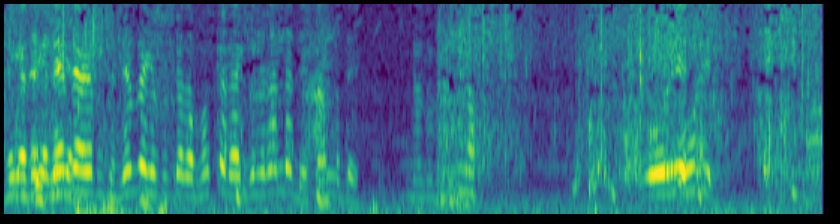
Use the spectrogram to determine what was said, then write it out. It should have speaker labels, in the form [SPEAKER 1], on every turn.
[SPEAKER 1] ঠিক আছে ঠিক আছে ফসকা একজনের রান্না দে রান্না দে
